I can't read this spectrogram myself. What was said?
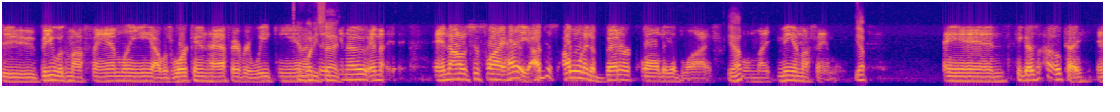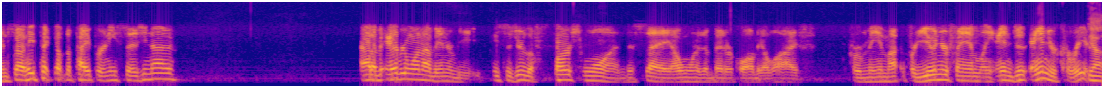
To be with my family. I was working half every weekend. And what'd I he said, say? You know, and, and I was just like, hey, I just, I wanted a better quality of life Yep. for my, me and my family. And he goes, oh, okay. And so he picked up the paper and he says, you know, out of everyone I've interviewed, he says, you're the first one to say I wanted a better quality of life for me and my, for you and your family and just, and your career. Yeah.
